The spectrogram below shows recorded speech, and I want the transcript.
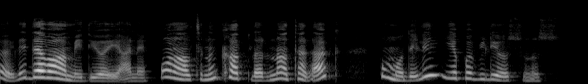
Öyle devam ediyor yani. 16'nın katlarını atarak bu modeli yapabiliyorsunuz.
